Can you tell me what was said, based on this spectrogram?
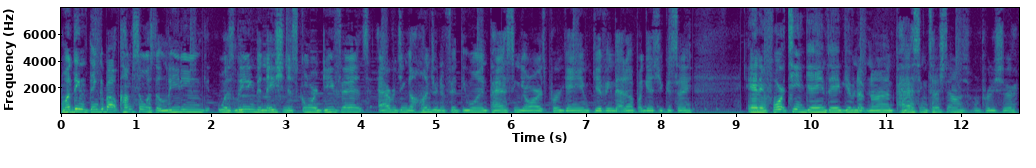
one thing to think about: Clemson was the leading was leading the nation in scoring defense, averaging 151 passing yards per game, giving that up, I guess you could say. And in 14 games, they had given up nine passing touchdowns. I'm pretty sure.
